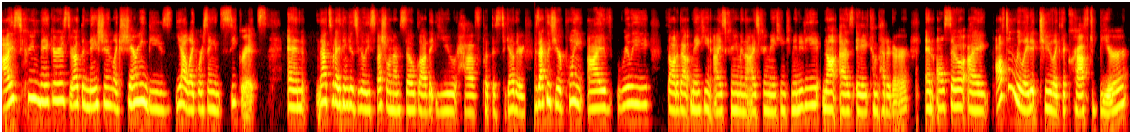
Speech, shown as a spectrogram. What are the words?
ice cream makers throughout the nation, like sharing these, yeah, like we're saying, secrets. And that's what I think is really special. And I'm so glad that you have put this together. Exactly to your point, I've really thought about making ice cream in the ice cream making community not as a competitor. And also i often relate it to like the craft beer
